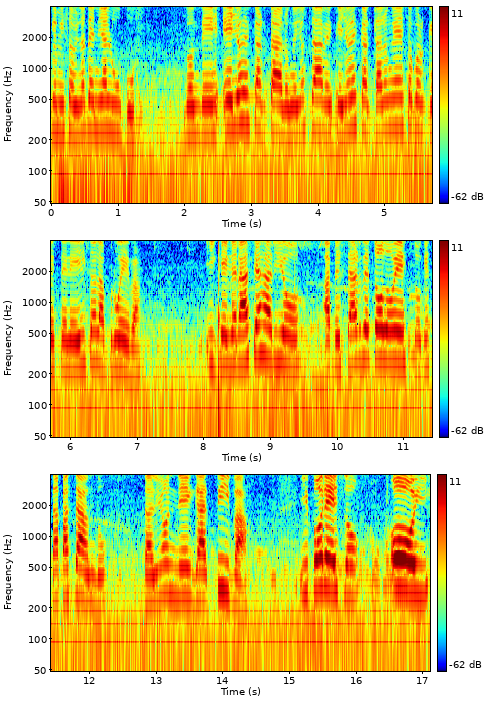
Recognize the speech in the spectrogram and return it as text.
Que mi sobrina tenía lupus, donde ellos descartaron, ellos saben que ellos descartaron eso porque se le hizo la prueba y que gracias a Dios, a pesar de todo esto que está pasando, salió negativa. Y por eso hoy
